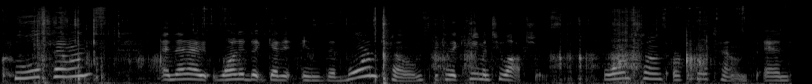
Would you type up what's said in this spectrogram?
cool tones, and then I wanted to get it in the warm tones because it came in two options warm tones or cool tones. And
